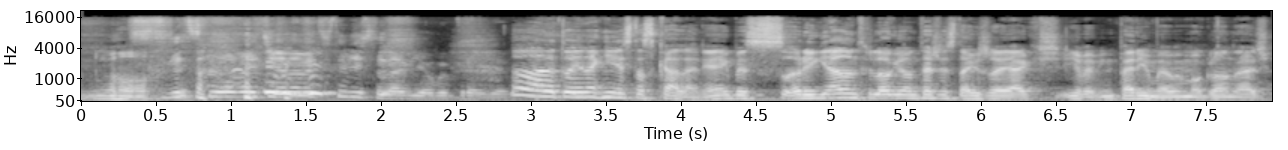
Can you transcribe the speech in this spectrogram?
no. W tym momencie ja nawet z tymi scenami miałbym problem. No, ale to jednak nie jest ta skala, nie? Jakby z oryginalną trylogią też jest tak, że jak, nie wiem, Imperium miałbym oglądać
